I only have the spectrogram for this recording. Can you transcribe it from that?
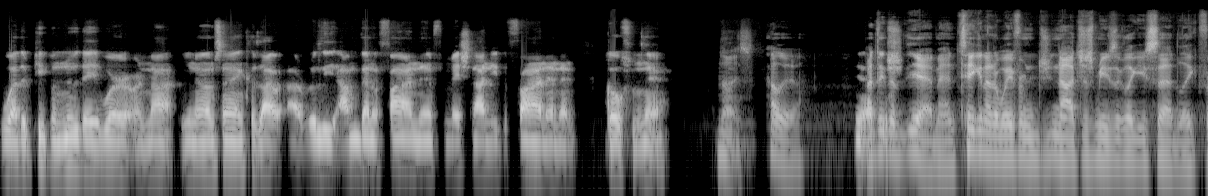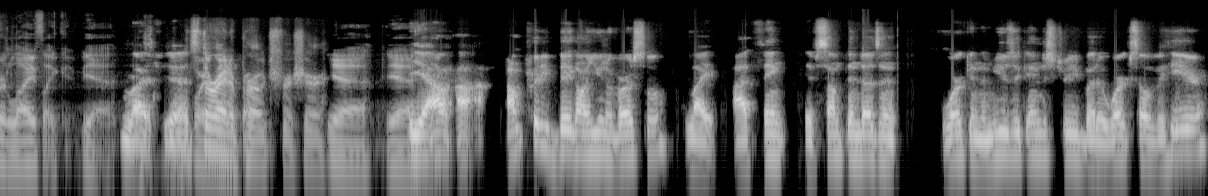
whether people knew they were or not. You know what I'm saying? Because I, I really I'm gonna find the information I need to find and then go from there. Nice. Hell yeah. Yeah, I think for that yeah, man, taking it away from not just music, like you said, like for life, like yeah, Life, yeah. It's the right man. approach for sure. yeah, yeah, yeah I, I, i'm pretty big on universal like i think if something doesn't work in the music industry but it works over here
